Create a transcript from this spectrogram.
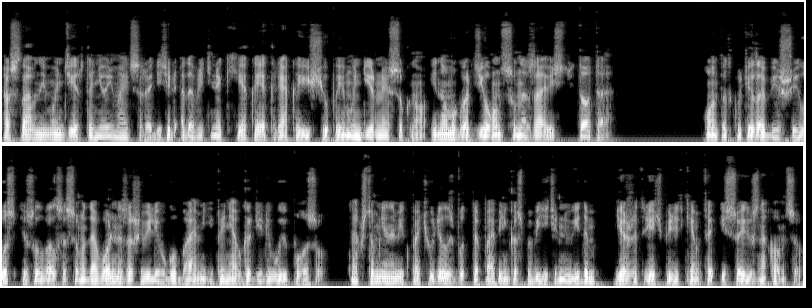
А славный мундир-то не унимается родитель, одобрительно кекая, крякая и щупая мундирное сукно. Иному гвардионцу на зависть, то-то. Он подкрутил обвисший ус и улыбался самодовольно, зашевелив губами и приняв горделивую позу. Так что мне на миг почудилось, будто папенька с победительным видом держит речь перед кем-то из своих знакомцев.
